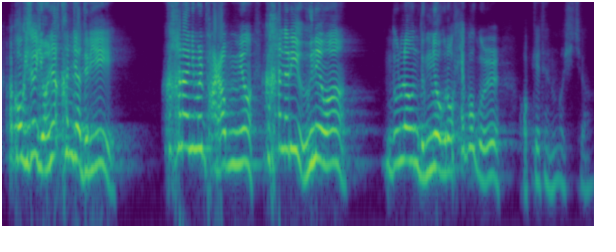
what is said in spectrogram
거기서 연약한 자들이 그 하나님을 바라보며 그 하늘의 은혜와 놀라운 능력으로 회복을 얻게 되는 것이죠.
